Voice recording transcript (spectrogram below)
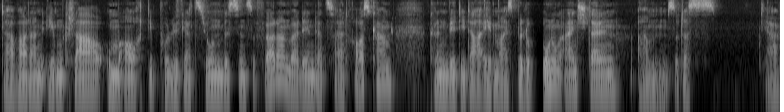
Da war dann eben klar, um auch die Publikation ein bisschen zu fördern, weil die in der Zeit rauskam, können wir die da eben als Belohnung einstellen, ähm, sodass ja,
